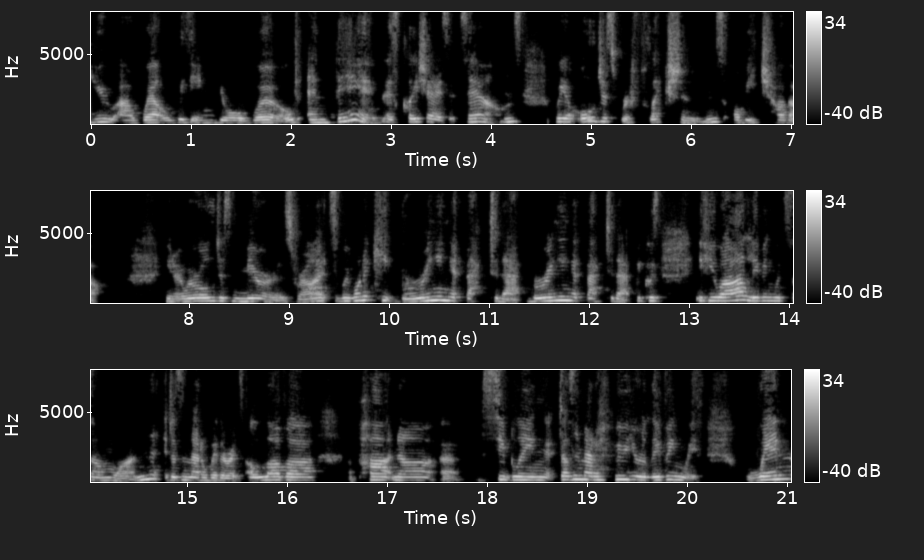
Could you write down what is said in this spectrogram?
you are well within your world. And then, as cliche as it sounds, we are all just reflections of each other. You know, we're all just mirrors, right? So we want to keep bringing it back to that, bringing it back to that. Because if you are living with someone, it doesn't matter whether it's a lover, a partner, a sibling, it doesn't matter who you're living with. When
